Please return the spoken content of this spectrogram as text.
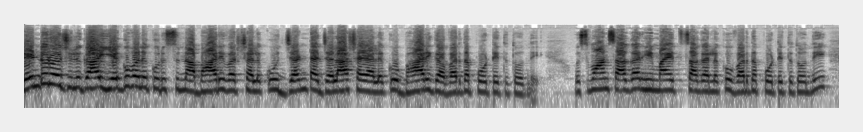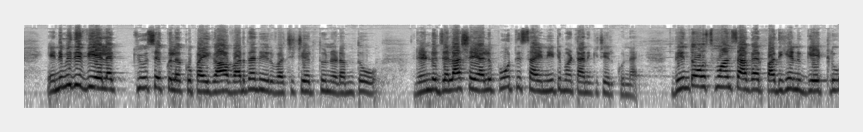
రెండు రోజులుగా ఎగువన కురుస్తున్న భారీ వర్షాలకు జంట జలాశయాలకు భారీగా వరద పోటెత్తుతోంది. ఉస్మాన్ సాగర్ హిమాయత్ సాగర్లకు వరద పోటెత్తుతోంది. ఎనిమిది వేల క్యూసెక్కులకు పైగా వరద నీరు వచ్చి చేరుతుండటంతో రెండు జలాశయాలు పూర్తి స్థాయి నీటి మట్టానికి చేరుకున్నాయి. దీంతో ఉస్మాన్ సాగర్ పదిహేను గేట్లు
